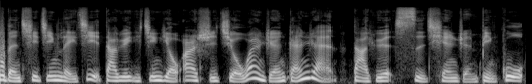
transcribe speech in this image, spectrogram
日本迄今累计大约已经有二十九万人感染，大约四千人病故。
